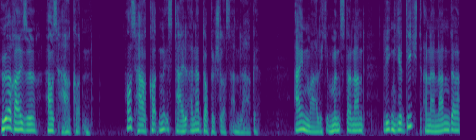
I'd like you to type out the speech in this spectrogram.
Hörreise Haus Harkotten. Haus Harkotten ist Teil einer Doppelschlossanlage. Einmalig im Münsterland liegen hier dicht aneinander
